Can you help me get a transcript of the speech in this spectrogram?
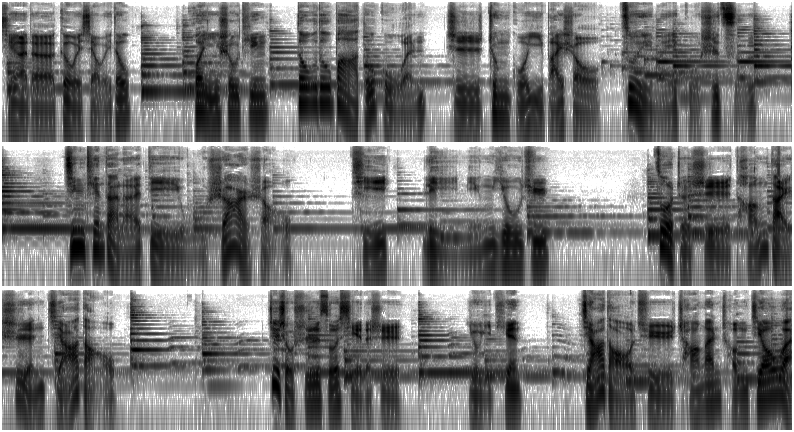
亲爱的各位小围兜，欢迎收听《兜兜爸读古文之中国一百首最美古诗词》。今天带来第五十二首，题《李宁幽居》，作者是唐代诗人贾岛。这首诗所写的是，有一天，贾岛去长安城郊外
